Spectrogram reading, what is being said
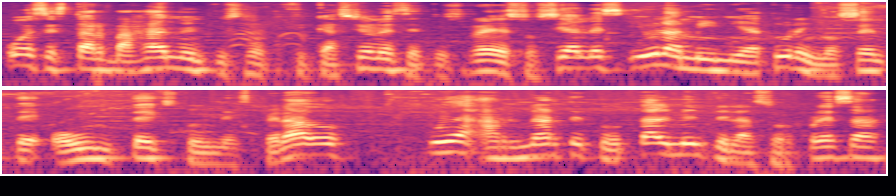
puedes estar bajando en tus notificaciones de tus redes sociales y una miniatura inocente o un texto inesperado puede arruinarte totalmente la sorpresa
